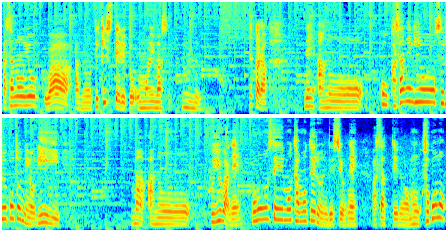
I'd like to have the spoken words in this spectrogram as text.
朝のお洋服はあの適してると思います。うん、だからねあのこう重ね着をすることによりまああの冬はね保温性も保てるんですよね朝っていうのはもうそこの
